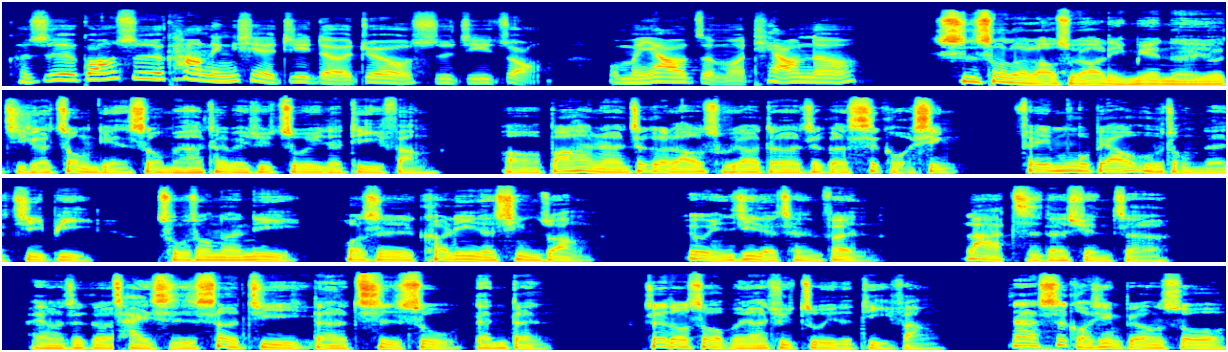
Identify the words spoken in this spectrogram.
可是光是抗凝血剂的就有十几种，我们要怎么挑呢？市售的老鼠药里面呢，有几个重点是我们要特别去注意的地方哦，包含了这个老鼠药的这个适口性、非目标物种的剂壁、储存能力，或是颗粒的性状、诱引剂的成分、蜡质的选择，还有这个采食设计的次数等等，这都是我们要去注意的地方。那适口性不用说。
